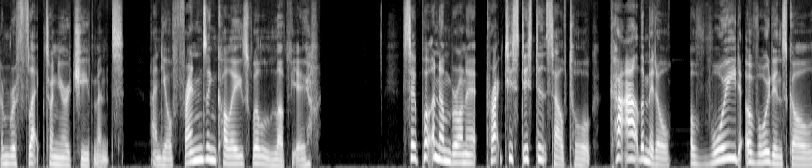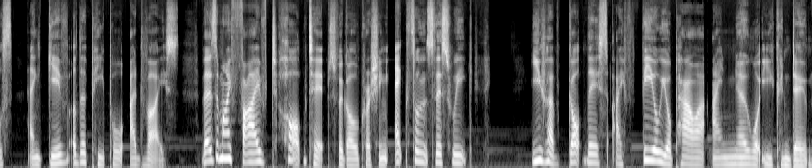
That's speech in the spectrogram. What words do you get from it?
and reflect on your achievements. And your friends and colleagues will love you. So put a number on it, practice distant self talk, cut out the middle, avoid avoidance goals, and give other people advice. Those are my five top tips for goal crushing excellence this week. You have got this. I feel your power. I know what you can do.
